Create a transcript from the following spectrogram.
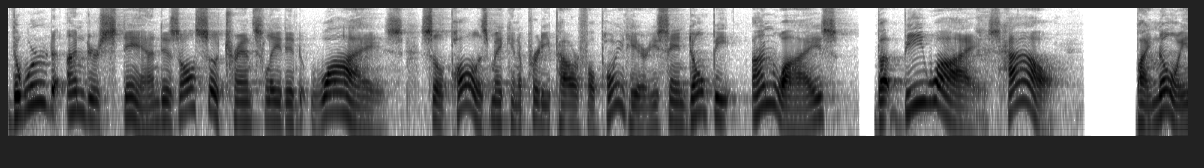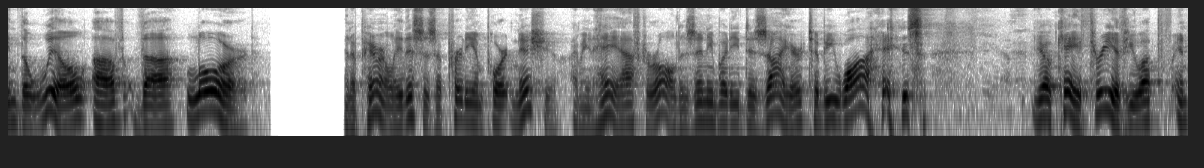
The word understand is also translated wise. So Paul is making a pretty powerful point here. He's saying, don't be unwise, but be wise. How? By knowing the will of the Lord. And apparently, this is a pretty important issue. I mean, hey, after all, does anybody desire to be wise? Okay, three of you up in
